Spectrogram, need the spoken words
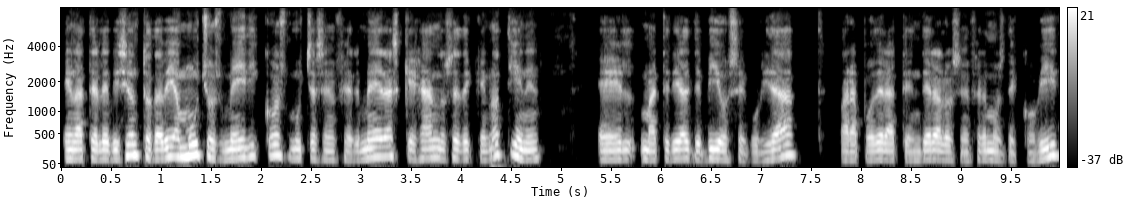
en la televisión todavía muchos médicos, muchas enfermeras quejándose de que no tienen el material de bioseguridad para poder atender a los enfermos de COVID.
